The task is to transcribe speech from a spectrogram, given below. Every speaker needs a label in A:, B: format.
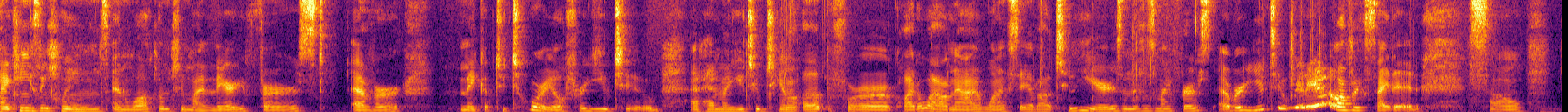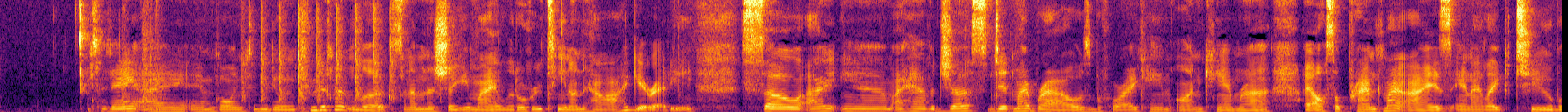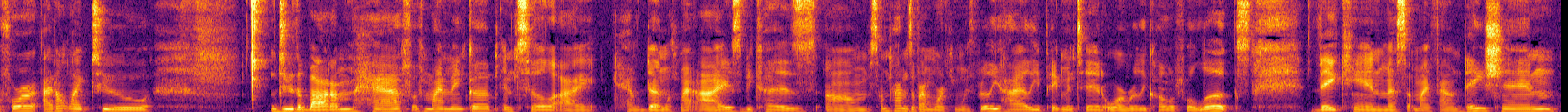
A: Hi, kings and queens, and welcome to my very first ever makeup tutorial for YouTube. I've had my YouTube channel up for quite a while now. I want to say about two years, and this is my first ever YouTube video. I'm excited. So, today I am going to be doing two different looks, and I'm going to show you my little routine on how I get ready. So I am, I have just did my brows before I came on camera. I also primed my eyes and I like to, before, I don't like to do the bottom half of my makeup until I have done with my eyes because um, sometimes if I'm working with really highly pigmented or really colorful looks, they can mess up my foundation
